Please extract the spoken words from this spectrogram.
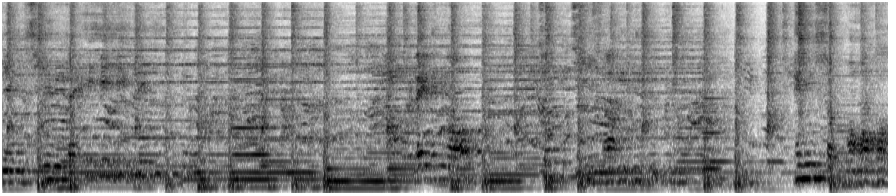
然然是你。轻诉我，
